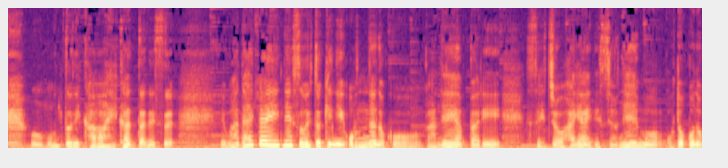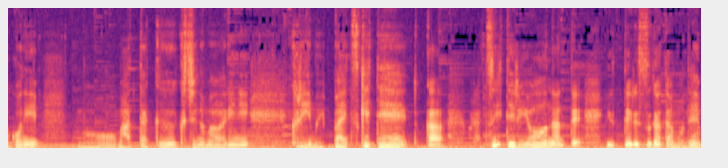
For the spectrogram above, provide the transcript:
もう本当に可愛かったです。でまあ大体ねそういう時に女の子がねやっぱり成長早いですよねもう男の子にもう全く口の周りにクリームいっぱいつけてとかついてるよなんて言ってる姿もね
